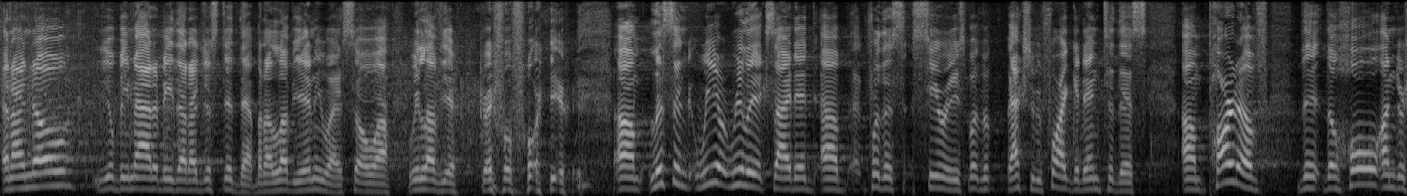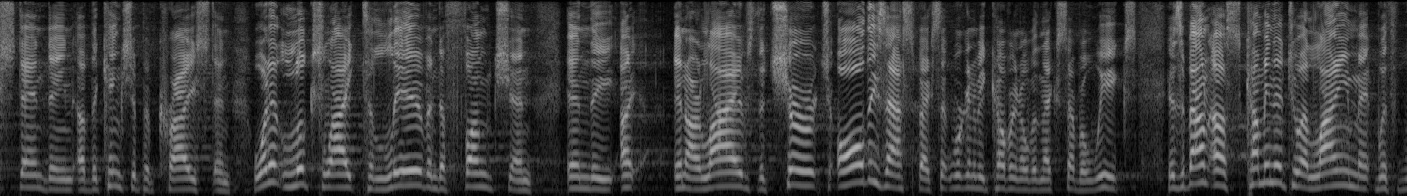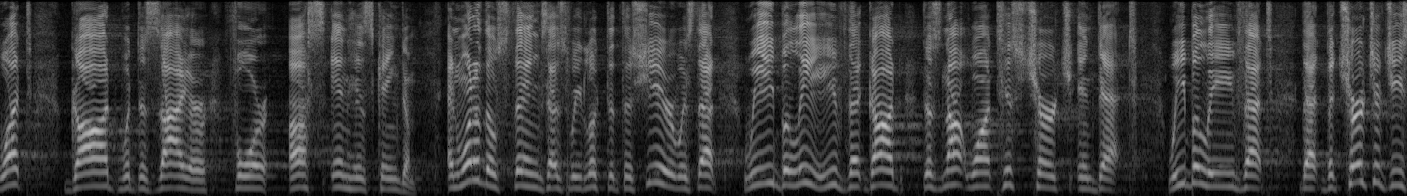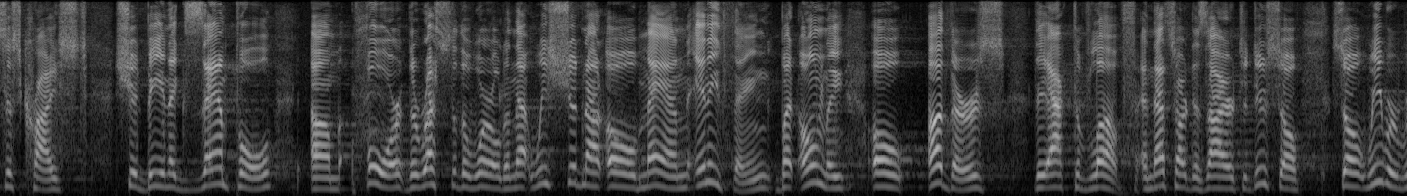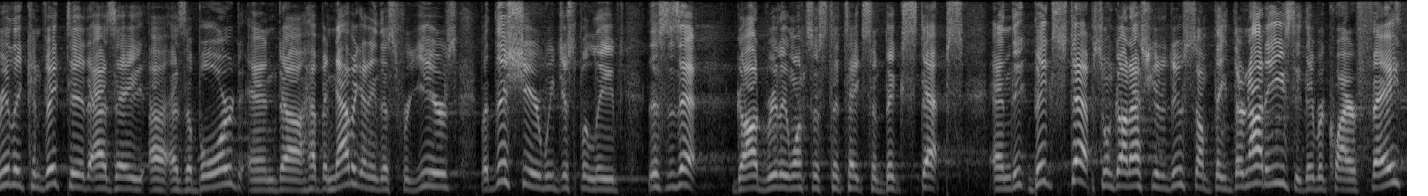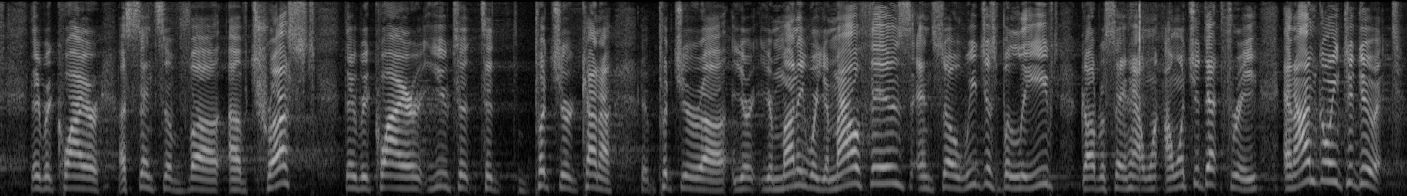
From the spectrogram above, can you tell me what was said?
And I know you'll be mad at me that I just did that, but I love you anyway. So uh, we love you, grateful for you. Um, listen, we are really excited uh, for this series, but actually, before I get into this, um, part of the, the whole understanding of the kingship of Christ and what it looks like to live and to function in the uh, in our lives, the church, all these aspects that we're going to be covering over the next several weeks is about us coming into alignment with what God would desire for us in His kingdom. And one of those things, as we looked at this year, was that we believe that God does not want His church in debt. We believe that, that the church of Jesus Christ should be an example um, for the rest of the world, and that we should not owe man anything, but only owe others the act of love and that's our desire to do so. So we were really convicted as a uh, as a board and uh, have been navigating this for years but this year we just believed this is it god really wants us to take some big steps and the big steps when god asks you to do something they're not easy they require faith they require a sense of, uh, of trust they require you to, to put your kind of put your, uh, your, your money where your mouth is. And so we just believed God was saying, hey, I want, I want you debt free, and I'm going to do it.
